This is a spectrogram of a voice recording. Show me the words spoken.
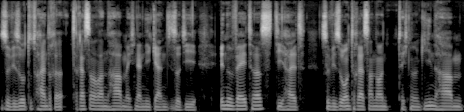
sowieso total Interesse daran haben. Ich nenne die gerne so die Innovators, die halt sowieso Interesse an neuen Technologien haben,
